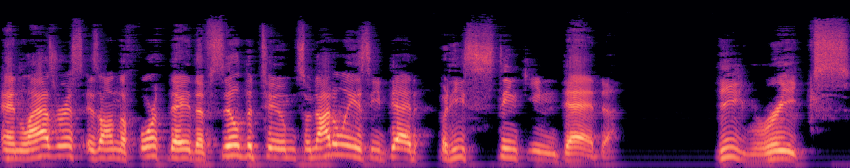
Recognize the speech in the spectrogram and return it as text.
and Lazarus is on the fourth day. They've sealed the tomb, so not only is he dead, but he's stinking dead. He reeks.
